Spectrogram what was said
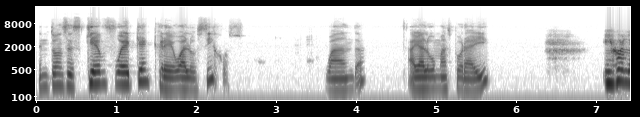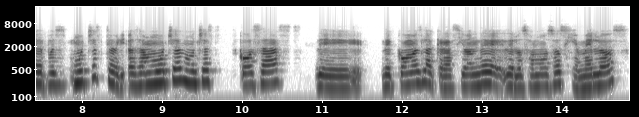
Entonces, ¿quién fue quien creó a los hijos? Wanda. ¿Hay algo más por ahí? Híjole, pues muchas teorías, o sea, muchas, muchas cosas de, de cómo es la creación de, de los famosos gemelos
